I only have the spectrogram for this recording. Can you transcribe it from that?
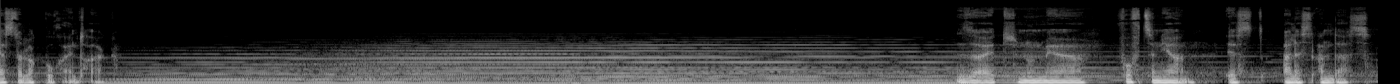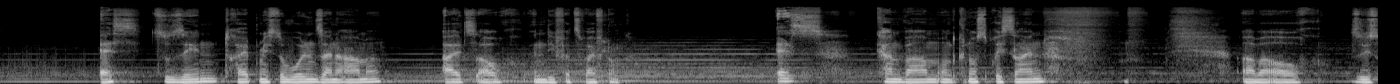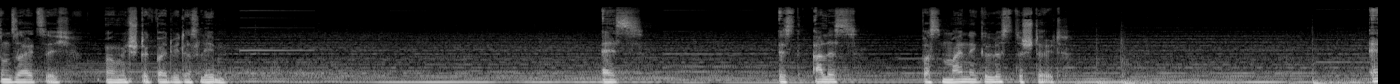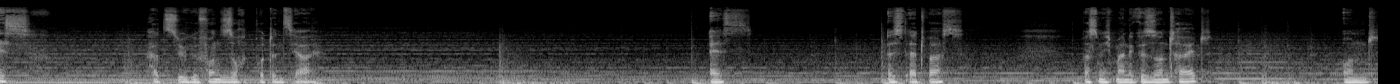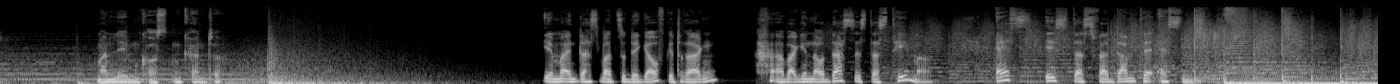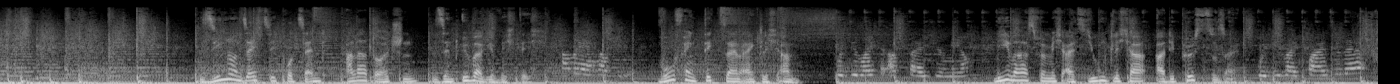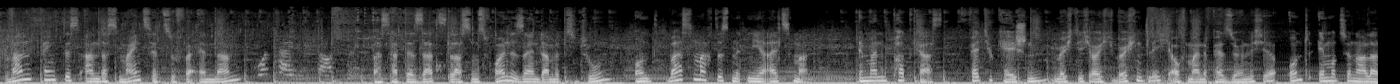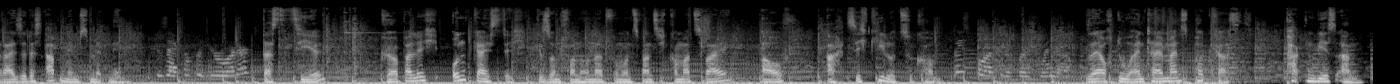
erster Logbucheintrag. Seit nunmehr 15 Jahren ist alles anders. Es zu sehen treibt mich sowohl in seine Arme als auch in die Verzweiflung. Es kann warm und knusprig sein, aber auch süß und salzig, irgendwie ein Stück weit wie das Leben. Es ist alles, was meine Gelüste stillt. Es hat Züge von Suchtpotenzial. Es ist etwas, was mich meine Gesundheit und mein Leben kosten könnte. Ihr meint, das war zu dick aufgetragen? Aber genau das ist das Thema. Es ist das verdammte Essen. 67% aller Deutschen sind übergewichtig. Wo fängt Dicksein eigentlich an? Wie war es für mich als Jugendlicher, adipös zu sein? Wann fängt es an, das Mindset zu verändern? Was hat der Satz Lass uns Freunde sein damit zu tun? Und was macht es mit mir als Mann? In meinem Podcast Feducation möchte ich euch wöchentlich auf meine persönliche und emotionale Reise des Abnehmens mitnehmen. Das Ziel? Körperlich und geistig gesund von 125,2 auf 80 Kilo zu kommen. Sei auch du ein Teil meines Podcasts. Packen wir es an.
